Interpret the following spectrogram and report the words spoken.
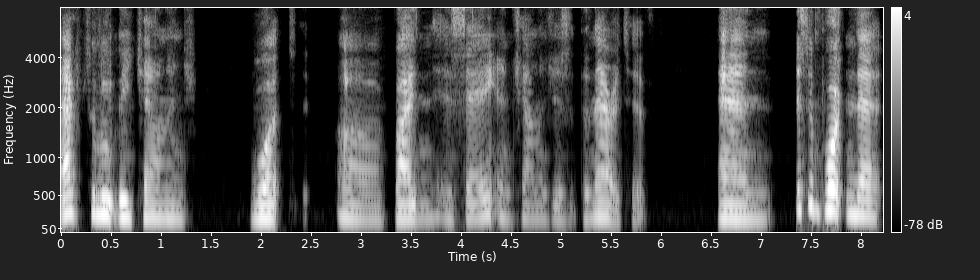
absolutely challenge what uh, Biden is saying and challenges the narrative. And it's important that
